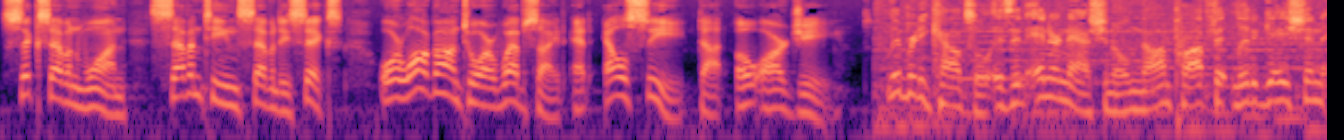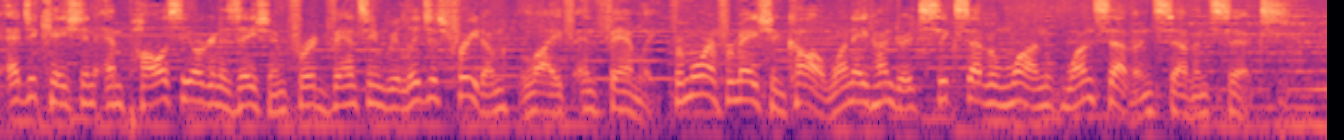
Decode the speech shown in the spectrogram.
671 1776 or log on to our website at lc.org. Liberty Counsel is an international nonprofit litigation, education, and policy organization for advancing religious freedom, life, and family. For more information, call 1 800 671 1776.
